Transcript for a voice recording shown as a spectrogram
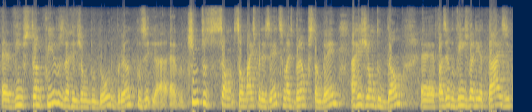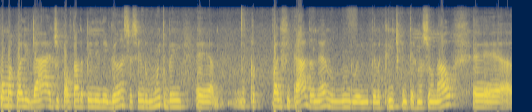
é, vinhos tranquilos da região do Douro, brancos, e, tintos são, são mais presentes, mas brancos também. A região do Dão, fazendo vinhos varietais e com uma qualidade pautada pela elegância, sendo muito bem é, qualificada né, no mundo aí pela crítica internacional. É,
